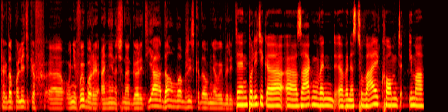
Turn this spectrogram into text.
Когда политиков, э, у них выборы, они начинают говорить, я дам вам жизнь, когда вы меня выберете. Denn Politiker äh, sagen, wenn, äh, wenn es zur Wahl kommt, immer,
